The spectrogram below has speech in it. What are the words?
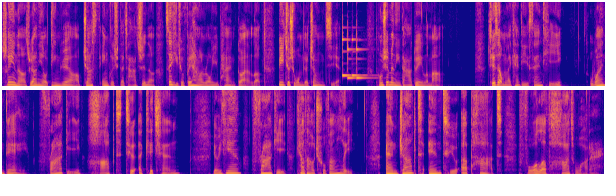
所以呢，主要你有订阅啊 Just English 的杂志呢，这题就非常容易判断了。B 就是我们的正解。同学们，你答对了吗？接着我们来看第三题。One day, Froggy hopped to a kitchen. 有一天，Froggy 跳到厨房里，and jumped into a pot full of hot water.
